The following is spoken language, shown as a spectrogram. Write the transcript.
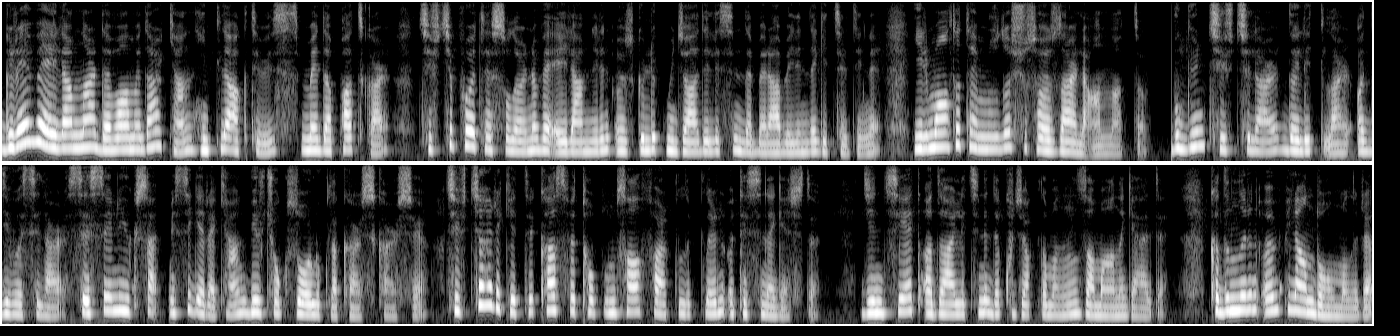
Grev ve eylemler devam ederken Hintli aktivist Meda Patkar, çiftçi protestolarını ve eylemlerin özgürlük mücadelesini de beraberinde getirdiğini 26 Temmuz'da şu sözlerle anlattı. Bugün çiftçiler, dalitler, adivasiler seslerini yükseltmesi gereken birçok zorlukla karşı karşıya. Çiftçi hareketi kas ve toplumsal farklılıkların ötesine geçti. Cinsiyet adaletini de kucaklamanın zamanı geldi. Kadınların ön planda olmaları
